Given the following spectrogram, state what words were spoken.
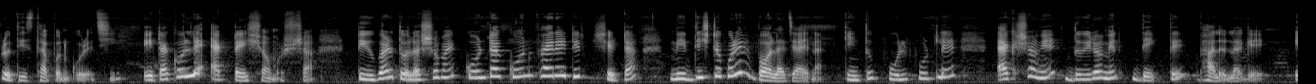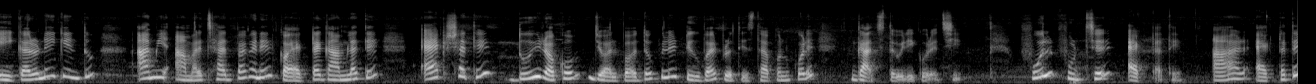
প্রতিস্থাপন করেছি। এটা করলে একটাই সমস্যা, টিউবার তোলার সময় কোনটা কোন ভ্যারাইটির সেটা নির্দিষ্ট করে বলা যায় না। কিন্তু ফুল ফুটলে একসঙ্গে দুই রঙের দেখতে ভালো লাগে। এই কারণেই কিন্তু আমি আমার ছাদ বাগানের কয়েকটা গামলাতে একসাথে দুই রকম জলপদ্ম ফুলের টিউবার প্রতিস্থাপন করে গাছ তৈরি করেছি। ফুল ফুটছে একটাতে আর একটাতে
